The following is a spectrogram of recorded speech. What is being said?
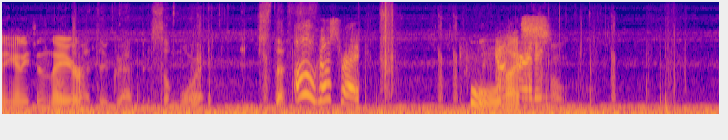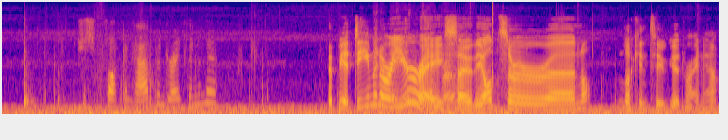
Seeing anything there? Try to grab some more stuff. Oh, ghost writing. Oh, Ghost nice. writing. Oh, Just fucking happened right then and there. Could be a demon or a Anybody Yurei, camera? so the odds are uh, not looking too good right now.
